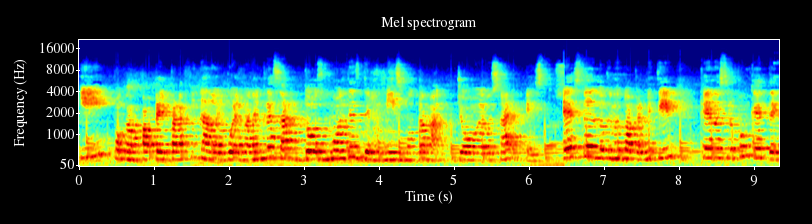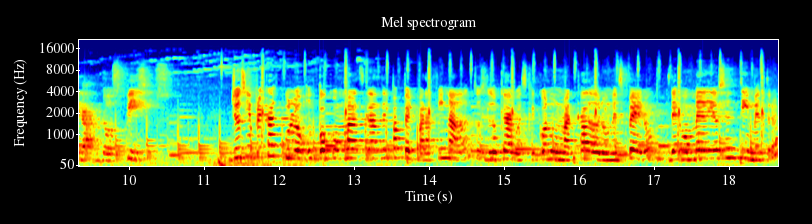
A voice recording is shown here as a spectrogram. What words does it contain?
y pongan papel parafinado y vuelvan a engrasar dos moldes del mismo tamaño. Yo voy a usar estos. Esto es lo que nos va a permitir que nuestro ponqué tenga dos pisos. Yo siempre calculo un poco más grande el papel parafinado, entonces lo que hago es que con un marcador o un espero dejo medio centímetro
